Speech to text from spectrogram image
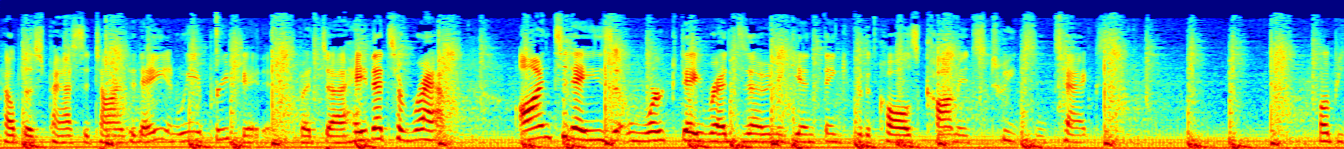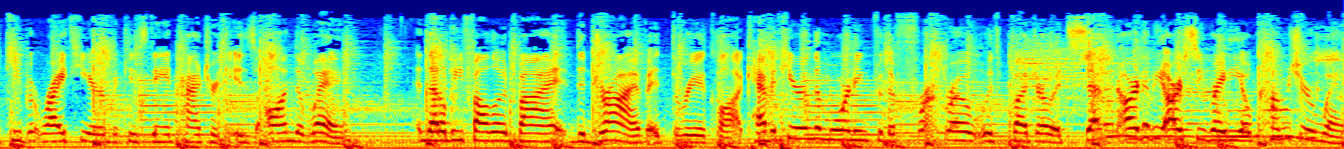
Helped us pass the time today, and we appreciate it. But uh, hey, that's a wrap on today's Workday Red Zone. Again, thank you for the calls, comments, tweets, and texts. Hope you keep it right here because Dan Patrick is on the way. And that'll be followed by The Drive at 3 o'clock. Have it here in the morning for the front row with Budrow at 7. RWRC Radio comes your way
